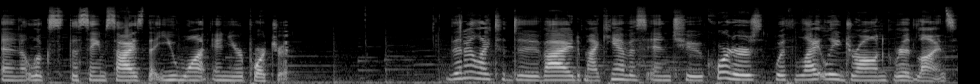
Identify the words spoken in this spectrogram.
and it looks the same size that you want in your portrait. Then I like to divide my canvas into quarters with lightly drawn grid lines.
